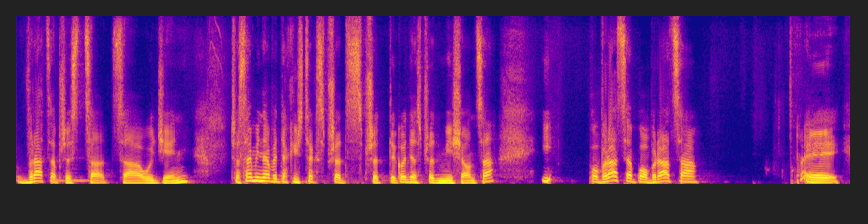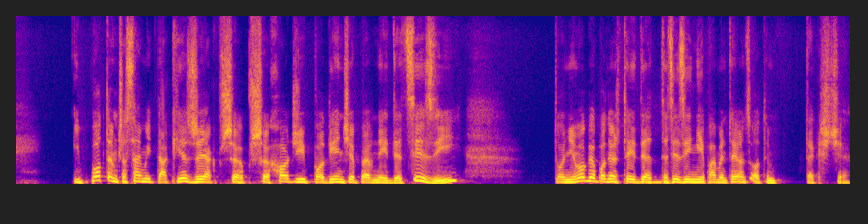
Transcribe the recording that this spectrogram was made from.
wraca przez ca cały dzień. Czasami nawet jakiś tekst sprzed, sprzed tygodnia, sprzed miesiąca i powraca, powraca. Yy, I potem czasami tak jest, że jak prze, przechodzi podjęcie pewnej decyzji, to nie mogę podjąć tej de decyzji nie pamiętając o tym tekście.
